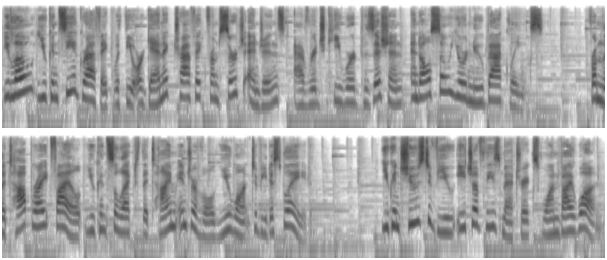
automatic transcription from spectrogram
Below, you can see a graphic with the organic traffic from search engines, average keyword position, and also your new backlinks. From the top right file, you can select the time interval you want to be displayed. You can choose to view each of these metrics one by one.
